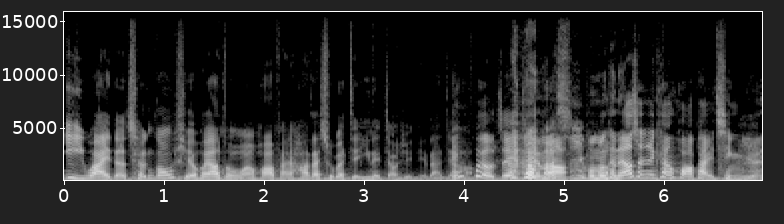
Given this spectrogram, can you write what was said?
意外的成功学会要怎么玩花牌的话，再出个简易的教学给大家。哎，会有这一天吗 我们可能要先去看花牌情缘。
